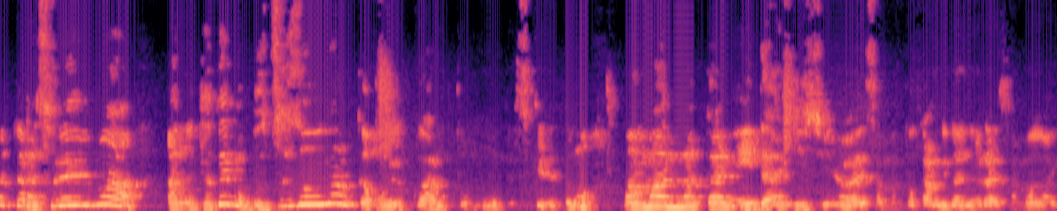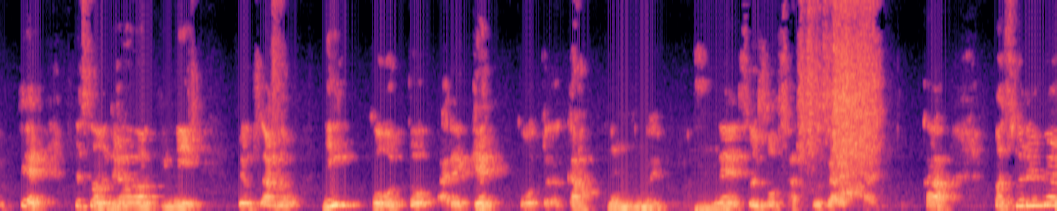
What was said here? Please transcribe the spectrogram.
だからそれはあの例えば仏像なんかもよくあると思うんですけれども、まあ、真ん中に大日如来様とか阿弥陀如来様がいてでその両脇によくあの日光とあれ月光とか学光とか言いますね、うんそういう菩薩がいたりとか、まあ、それが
